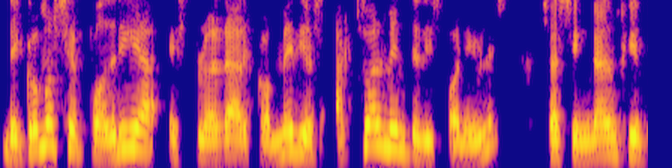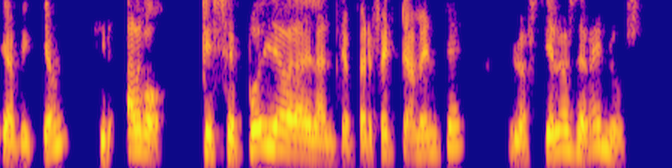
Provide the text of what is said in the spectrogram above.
de cómo se podría explorar con medios actualmente disponibles, o sea, sin gran ciencia ficción, es decir, algo que se puede llevar adelante perfectamente, los cielos de Venus,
